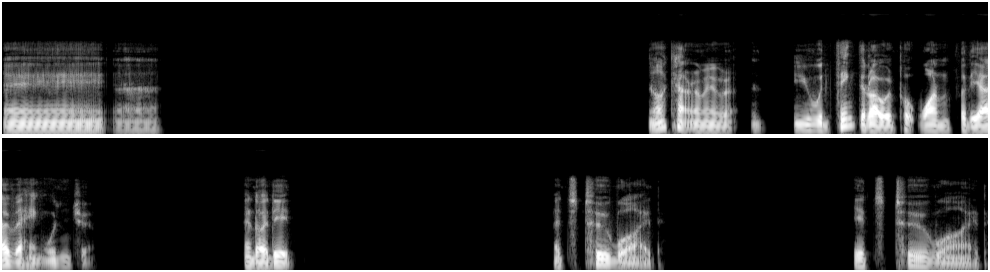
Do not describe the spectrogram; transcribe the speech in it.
And uh, no, I can't remember. You would think that I would put one for the overhang, wouldn't you? And I did. It's too wide. It's too wide.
